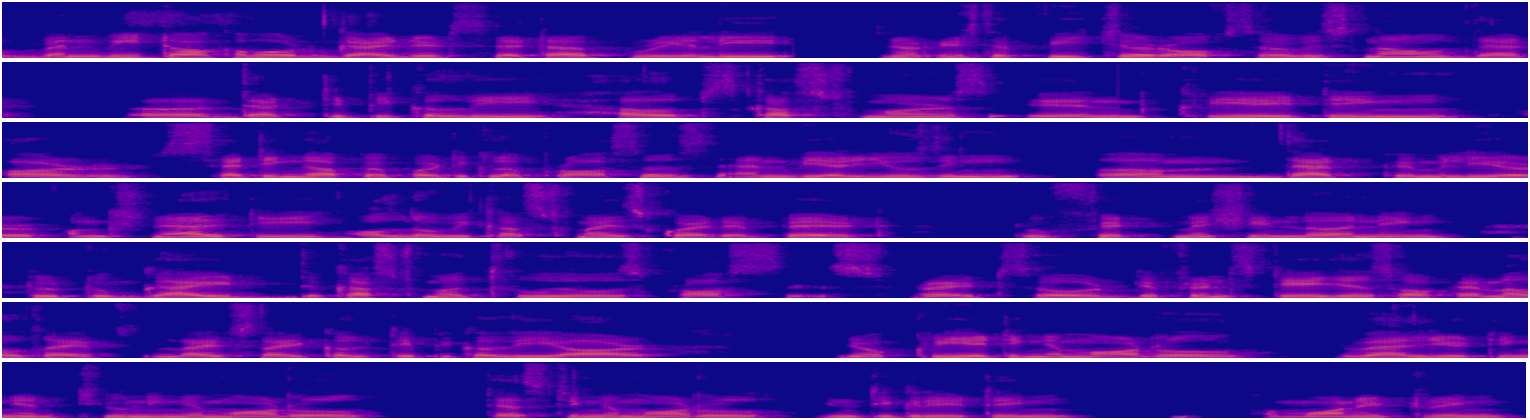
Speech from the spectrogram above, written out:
when we talk about guided setup, really, you know, it's a feature of ServiceNow that uh, that typically helps customers in creating or setting up a particular process, and we are using um, that familiar functionality, although we customize quite a bit to fit machine learning to, to guide the customer through those processes, right? So different stages of ML life, life cycle typically are, you know, creating a model, evaluating and tuning a model, testing a model, integrating, monitoring,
